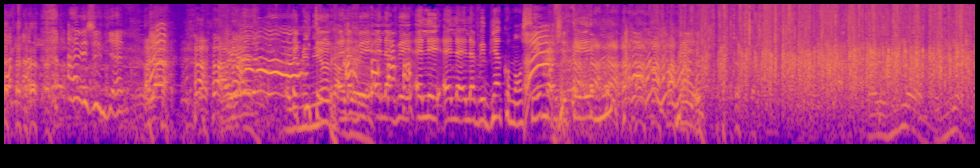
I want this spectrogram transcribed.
Ah, elle est géniale. Elle est Écoutez, mignonne, elle Ariel. avait, elle, avait, elle, est- elle, elle avait bien commencé. Moi, j'étais émue. Mais Elle est mignonne, elle est mignonne.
